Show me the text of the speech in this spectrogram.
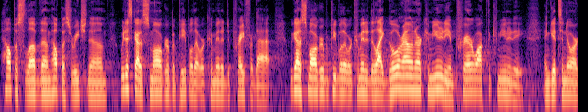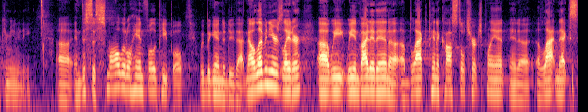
Help us love them. Help us reach them. We just got a small group of people that were committed to pray for that. We got a small group of people that were committed to like go around our community and prayer walk the community and get to know our community. Uh, and this is a small little handful of people. We began to do that. Now, 11 years later, uh, we, we invited in a, a, black Pentecostal church plant and a, a Latinx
